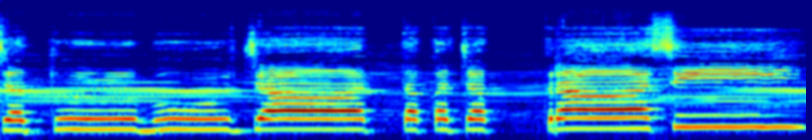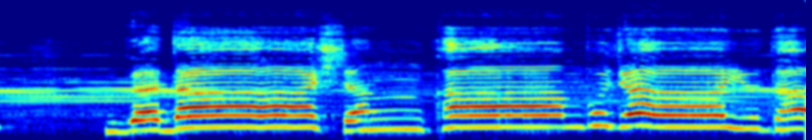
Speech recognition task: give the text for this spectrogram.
चतुर्भुजात्तकचक्रासी गदा शङ्खाम्बुजायुधा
